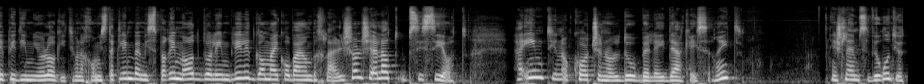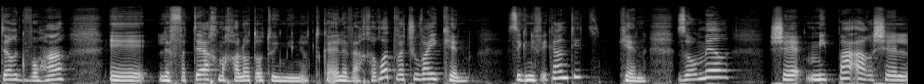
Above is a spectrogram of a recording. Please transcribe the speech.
אפידמיולוגית, אם אנחנו מסתכלים במספרים מאוד גדולים, בלי לדגום מייקרוביום בכלל, לשאול שאלות בסיסיות. האם תינוקות שנולדו בלידה קיסרית, יש להם סבירות יותר גבוהה אה, לפתח מחלות אוטואימוניות כאלה ואחרות, והתשובה היא כן. סיגניפיקנטית? כן. זה אומר שמפער של,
